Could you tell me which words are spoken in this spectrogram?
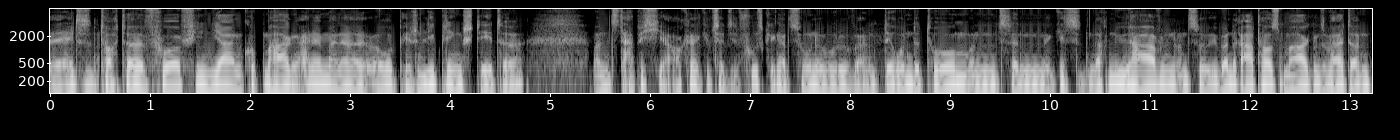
ältesten Tochter vor vielen Jahren Kopenhagen, eine meiner europäischen Lieblingsstädte. Und da habe ich hier auch, da gibt es ja die Fußgängerzone, wo du der runde Turm und dann gehst du nach Nühaven und so über den Rathausmarkt und so weiter. Und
